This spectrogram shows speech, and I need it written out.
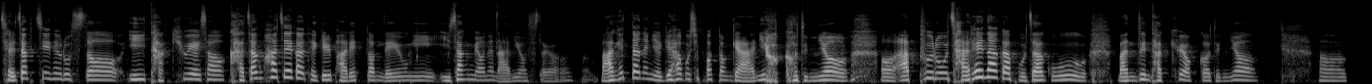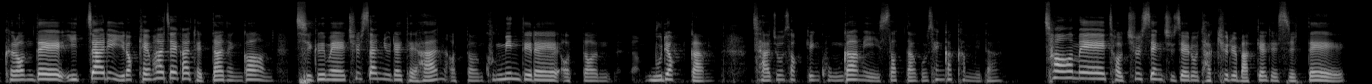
제작진으로서 이 다큐에서 가장 화제가 되길 바랬던 내용이 이 장면은 아니었어요. 망했다는 얘기 하고 싶었던 게 아니었거든요. 어, 앞으로 잘 해나가 보자고 만든 다큐였거든요. 어, 그런데 이 짤이 이렇게 화제가 됐다는 건 지금의 출산율에 대한 어떤 국민들의 어떤 무력감, 자조 섞인 공감이 있었다고 생각합니다. 처음에 저출생 주제로 다큐를 맡게 됐을 때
